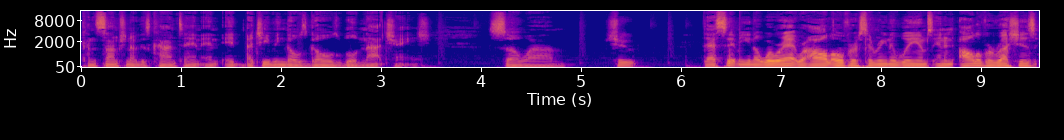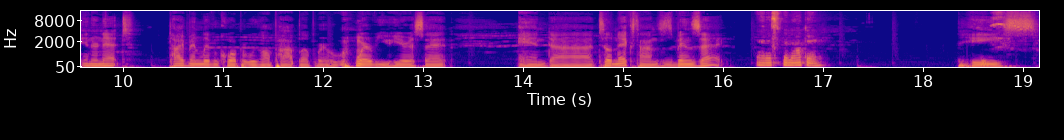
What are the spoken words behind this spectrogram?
consumption of this content and it achieving those goals will not change. So um, shoot, that's it. You know where we're at. We're all over Serena Williams and all over Russia's internet type in Living Corporate. We're to pop up wherever, wherever you hear us at. And uh, till next time, this has been Zach. And it's been Ade. Peace.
